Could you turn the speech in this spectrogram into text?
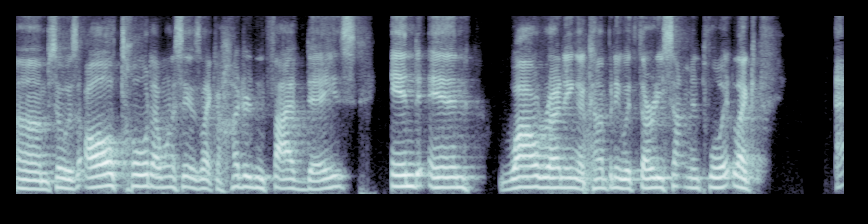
Um, so it was all told, I want to say it was like 105 days end to end while running a company with 30 something employed. Like I,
